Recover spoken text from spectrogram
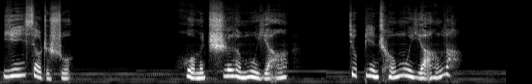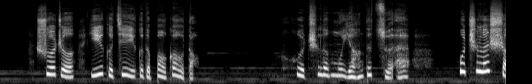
阴笑着说：“我们吃了牧羊，就变成牧羊了。”说着，一个接一个的报告道：“我吃了牧羊的嘴，我吃了手，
